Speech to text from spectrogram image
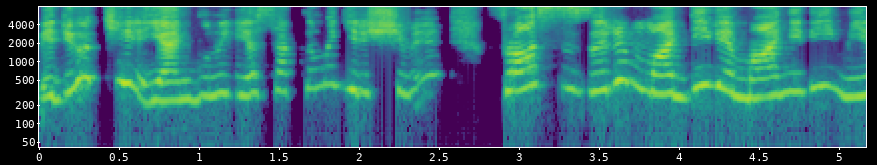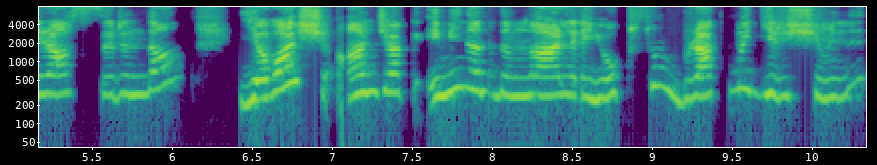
ve diyor ki yani bunu yasaklama girişimi Fransızları maddi ve manevi miraslarından yavaş ancak emin adımlarla yoksun bırakma girişiminin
